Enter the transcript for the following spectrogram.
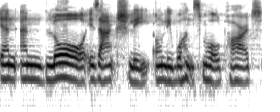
and, and law is actually only one small part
